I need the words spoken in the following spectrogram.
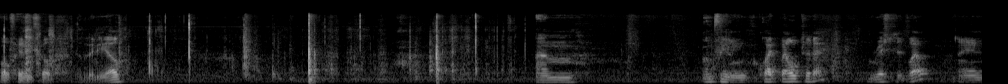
we'll finish off the video. Um, I'm feeling quite well today, rested well, and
